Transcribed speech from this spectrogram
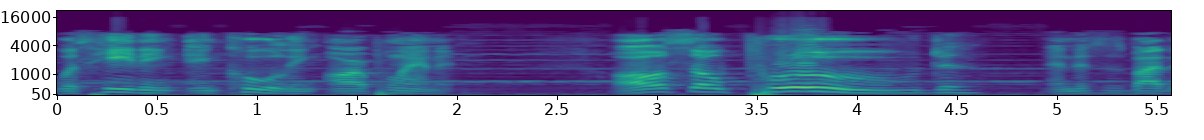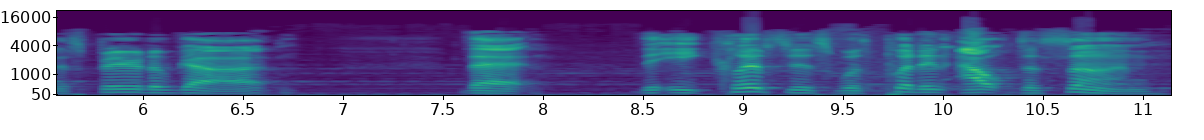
was heating and cooling our planet. Also proved, and this is by the Spirit of God, that the eclipses was putting out the sun.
